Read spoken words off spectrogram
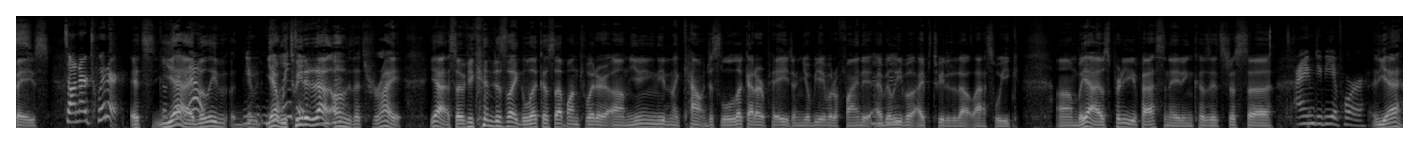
database It's on our Twitter. It's check yeah, it I believe You- yeah, we tweeted it. it out. Mhm. Oh, that's right. Yeah, so if you can just like look us up on Twitter, um, you don't need an account. Just look at our page and you'll be able to find it. Mm-hmm. I believe I tweeted it out last week. Um, but yeah, it was pretty fascinating because it's just uh, IMDb of horror. yeah,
